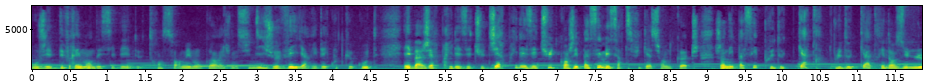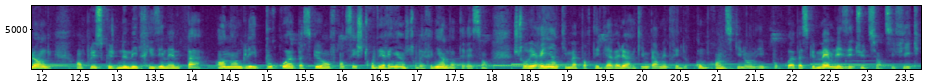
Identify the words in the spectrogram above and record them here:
où j'ai vraiment décidé de transformer mon corps et je me suis dit je vais y arriver coûte que coûte, et eh ben j'ai repris les études. J'ai repris les études quand j'ai passé mes certifications de coach. J'en ai passé plus de 4, plus de 4 et dans une langue en plus que je ne maîtrisais même pas en anglais. Pourquoi? Parce qu'en français je trouvais rien, je trouvais rien d'intéressant. Je trouvais rien qui m'apportait de la valeur et qui me permettrait de comprendre ce qu'il en est. Pourquoi? Parce que même les études scientifiques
